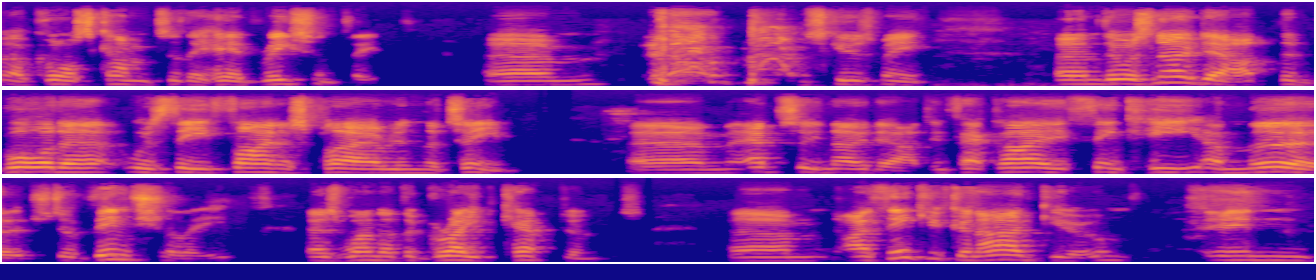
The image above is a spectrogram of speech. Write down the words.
of course, come to the head recently. Um, excuse me. Um, there was no doubt that Border was the finest player in the team. Um, absolutely no doubt. In fact, I think he emerged eventually as one of the great captains. Um, I think you can argue in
